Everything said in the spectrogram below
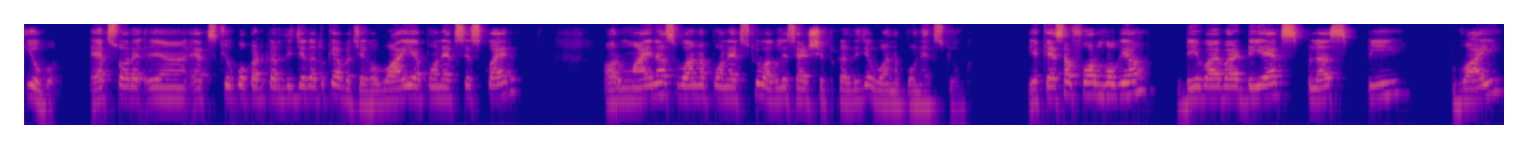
cube X और एक्स क्यूब को कट कर दीजिएगा तो क्या बचेगा? वाई अपॉन एक्स स्क्वायर और minus one upon X cube अगले साइड शिफ्ट कर दीजिए वन अपॉन एक्स क्यूब ये कैसा फॉर्म हो गया? D Y by D X plus P Y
